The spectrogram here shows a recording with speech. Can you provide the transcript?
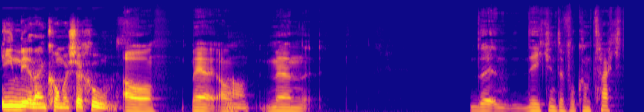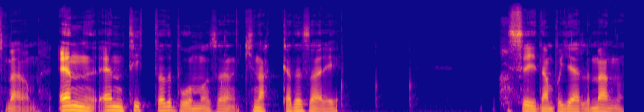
Inleda en konversation. Ja, men, ja, Ja. men det, det gick ju inte att få kontakt med dem. En, en tittade på mig och sen knackade så här i, i sidan på hjälmen.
